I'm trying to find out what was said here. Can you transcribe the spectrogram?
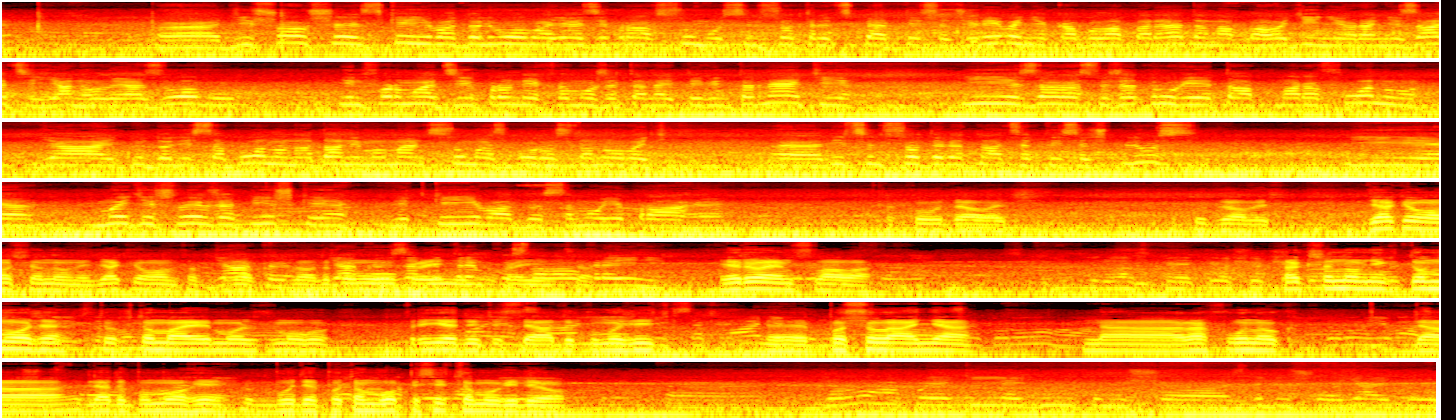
Е, Дійшовши з Києва до Львова, я зібрав суму 735 тисяч гривень, яка була передана благодійній організації Янголи Азову. Інформацію про них ви можете знайти в інтернеті. І зараз вже другий етап марафону. Я йду до Лісабону. На даний момент сума збору становить е, від 719 тисяч плюс. І ми дійшли вже пішки від Києва до самої Праги. Таку далеч. Таку далеч. Дякую вам, шановний, дякую вам за, Дякую, за допомогу дякую за Україні. Слава. Україні! Героям слава! Так, шановні, хто може, хто, хто має може, змогу, приєднуйтеся, допоможіть е, посилання на рахунок для, для допомоги буде потім в описі цьому відео. Дорога, по якій я йду, тому що здебільшого я йду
